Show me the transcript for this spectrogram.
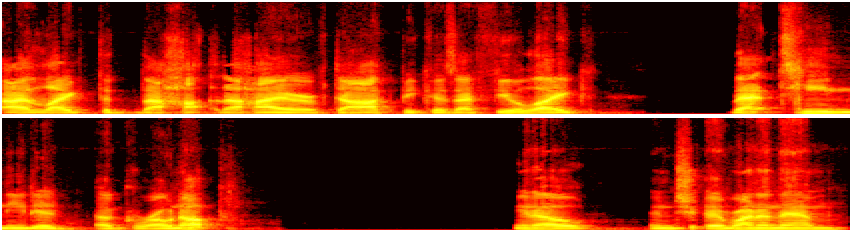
I like the the the hire of Doc because I feel like that team needed a grown up, you know, in, ch- running them,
